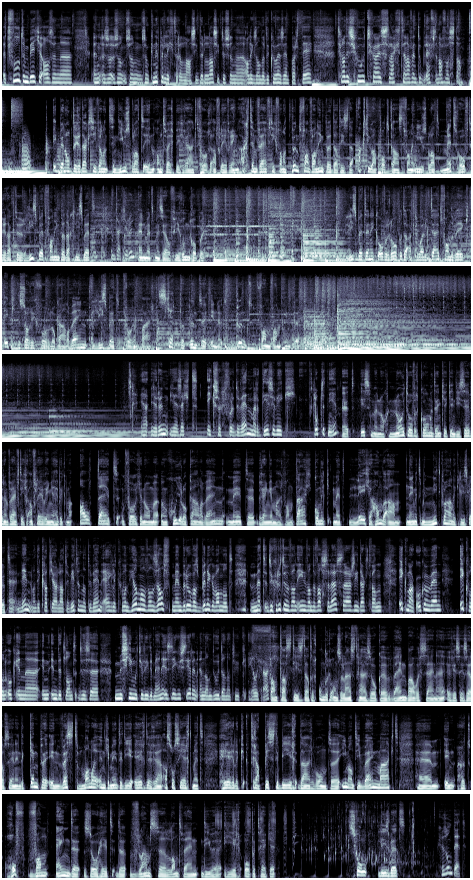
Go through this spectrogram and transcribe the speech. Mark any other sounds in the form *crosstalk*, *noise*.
Het voelt een beetje als een, uh, een, zo'n zo, zo, zo knipperlichtrelatie. De relatie tussen uh, Alexander de Croo en zijn partij. Het gaat eens goed, het gaat eens slecht en af en toe blijft een afwas staan. Ik ben op de redactie van het Nieuwsblad in Antwerpen geraakt voor aflevering 58 van Het Punt van Van Impe. Dat is de Actua-podcast van het Nieuwsblad met hoofdredacteur Liesbeth Van Impe. Dag Liesbeth. Dag Jeroen. En met mezelf Jeroen Roppe. Liesbeth en ik overlopen de actualiteit van de week. Ik zorg voor lokale wijn, Liesbeth voor een paar scherpe punten in het punt van Van Impe. Ja, Jeroen, jij zegt ik zorg voor de wijn, maar deze week klopt het niet, hè? Het is me nog nooit overkomen, denk ik. In die 57 afleveringen heb ik me altijd voorgenomen een goede lokale wijn mee te brengen. Maar vandaag kom ik met lege handen aan. Neem het me niet kwalijk, Lisbeth. Uh, nee, want ik had jou laten weten dat de wijn eigenlijk gewoon helemaal vanzelf mijn bureau was binnengewandeld met de groeten van een van de vaste luisteraars die dacht van, ik maak ook een wijn, ik woon ook in, uh, in, in dit land, dus uh, misschien moeten jullie de mijne eens degusteren. En dan doe ik dat natuurlijk heel graag. Fantastisch dat er onder onze luisteraars ook uh, wijnbouwers zijn. Hè? Er is er zelfs een in de Kempen in Westmalle, een gemeente die je eerder associeert met heerlijk trappistenbier. Daar woont iemand die wijn maakt ehm, in het Hof van Einde. Zo heet de Vlaamse landwijn die we hier opentrekken. School, Lisbeth. Gezondheid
